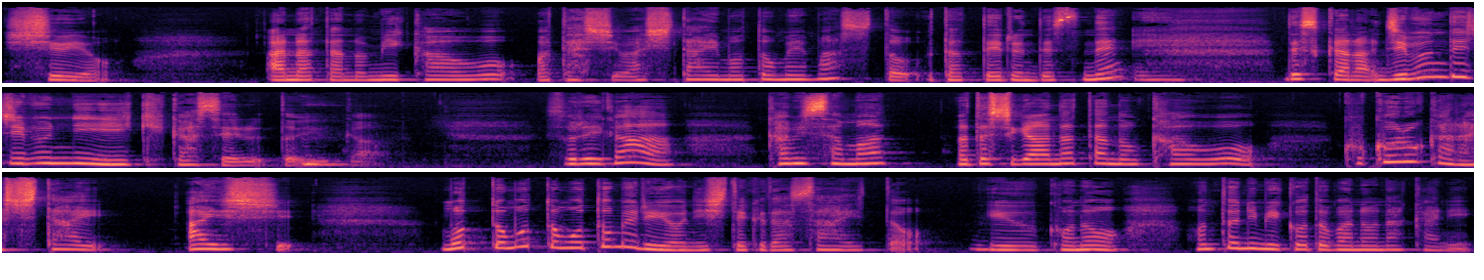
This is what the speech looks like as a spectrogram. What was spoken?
主よあなたの御顔を私は慕い求めますと歌っているんですね、えー、ですから自分で自分に言い聞かせるというか、うん、それが神様私があなたの顔を心から慕い愛しもっともっと求めるようにしてくださいというこの本当に御言葉の中に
